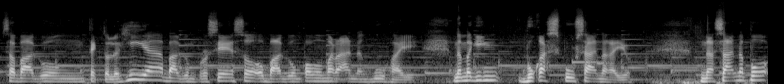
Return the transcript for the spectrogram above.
sa bagong teknolohiya, bagong proseso o bagong pamamaraan ng buhay, na maging bukas po sana kayo. Na sana po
